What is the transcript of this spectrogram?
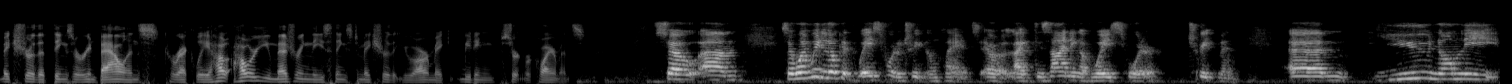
make sure that things are in balance correctly. How, how are you measuring these things to make sure that you are making meeting certain requirements? So, um, so when we look at wastewater treatment plants, or like designing of wastewater treatment, um, you normally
